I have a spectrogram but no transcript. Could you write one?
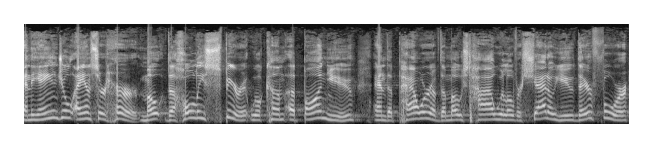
And the angel answered her, The Holy Spirit will come upon you, and the power of the Most High will overshadow you. Therefore,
